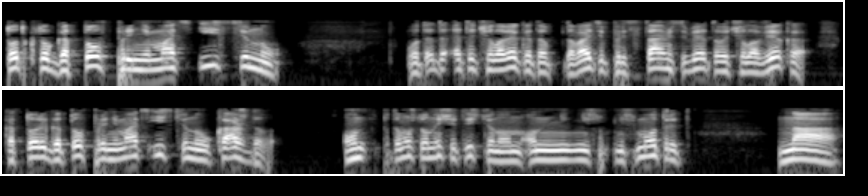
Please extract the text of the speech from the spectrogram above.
Тот, кто готов принимать истину Вот это, это человек, это, давайте представим себе этого человека, который готов принимать истину у каждого. Он, потому что он ищет истину, он, он не, не, не смотрит на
